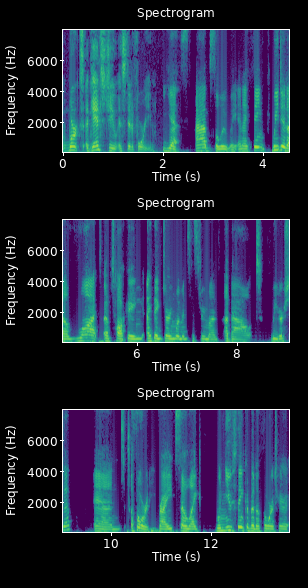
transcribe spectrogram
works against you instead of for you. Yes, absolutely. And I think we did a lot of talking, I think, during Women's History Month about leadership and authority, right? So, like, when you think of an authoritative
